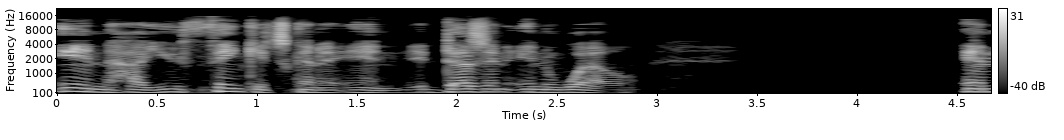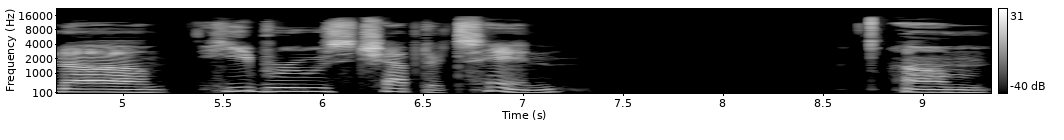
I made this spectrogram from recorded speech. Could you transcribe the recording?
end how you think it's going to end. It doesn't end well. In uh, Hebrews chapter 10 um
